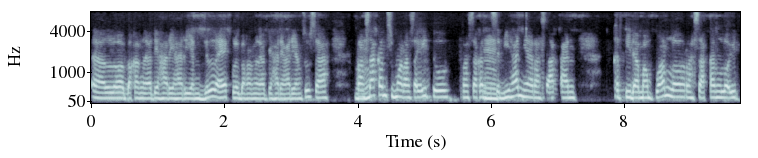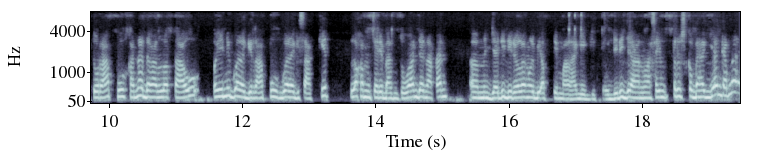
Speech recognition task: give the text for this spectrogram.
eh, lo bakal ngeliati hari-hari yang jelek lo bakal ngeliati hari-hari yang susah Hmm. rasakan semua rasa itu rasakan Hmm. kesedihannya rasakan ketidakmampuan lo rasakan lo itu rapuh karena dengan lo tahu oh ini gue lagi rapuh gue lagi sakit lo akan mencari bantuan dan akan eh, menjadi diri lo yang lebih optimal lagi gitu jadi jangan rasain terus kebahagiaan karena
